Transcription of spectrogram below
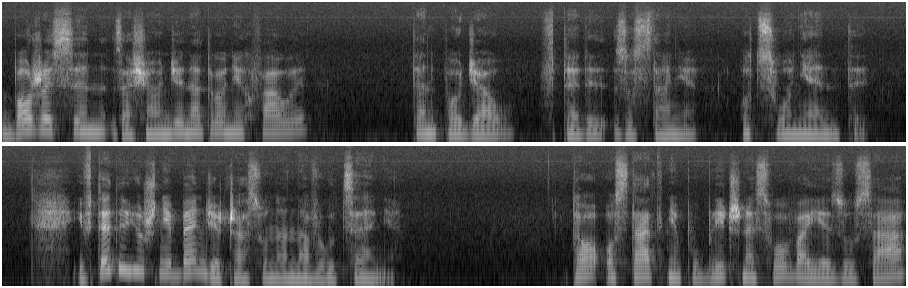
Boży Syn zasiądzie na tronie chwały, ten podział wtedy zostanie odsłonięty. I wtedy już nie będzie czasu na nawrócenie. To ostatnie publiczne słowa Jezusa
